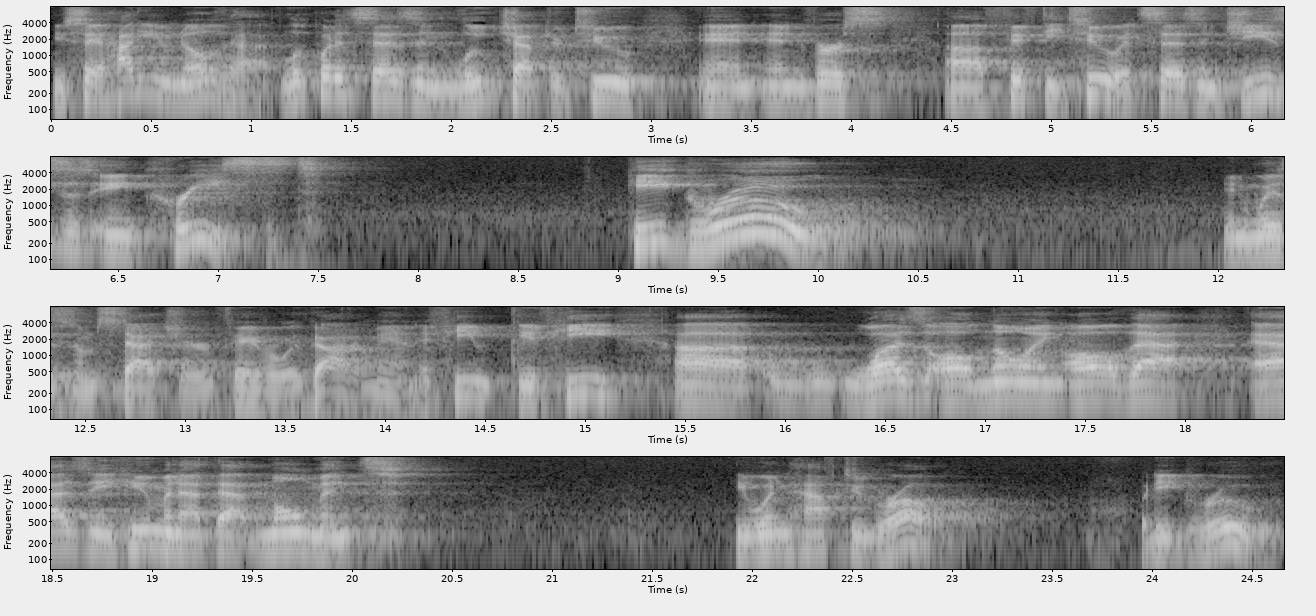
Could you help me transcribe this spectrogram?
You say, how do you know that? Look what it says in Luke chapter 2 and, and verse uh, 52. It says, And Jesus increased, he grew in wisdom, stature, and favor with God and man. If he, if he uh, was all knowing, all that, as a human at that moment, he wouldn't have to grow. But he grew.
